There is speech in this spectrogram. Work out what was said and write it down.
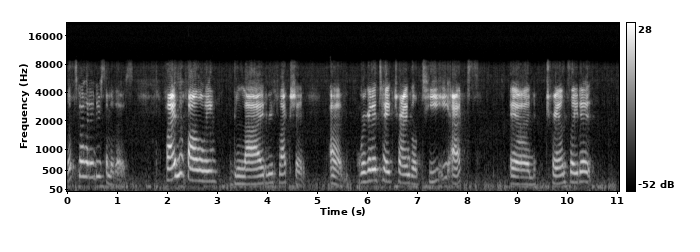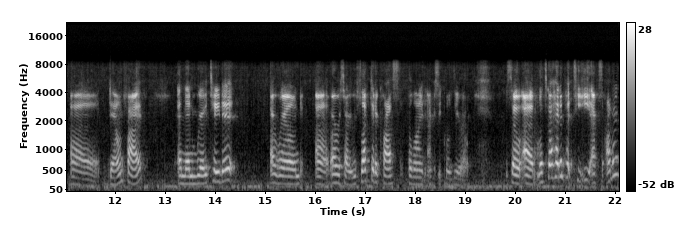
Let's go ahead and do some of those. Find the following glide reflection. Um, we're going to take triangle TEX and translate it uh, down 5 and then rotate it around, uh, or sorry, reflected across the line x equals 0. So um, let's go ahead and put TEX on our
